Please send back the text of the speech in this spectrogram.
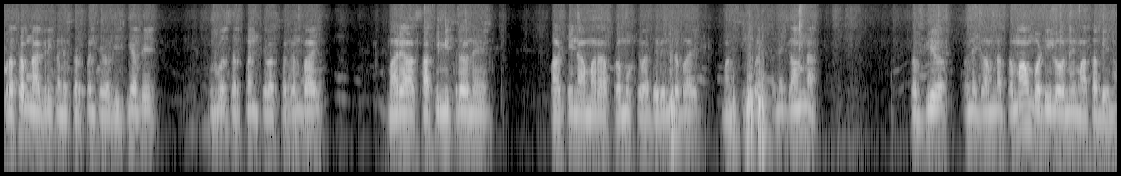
પ્રથમ નાગરિક અને સરપંચ એવા વિદ્યાબેન, પૂર્વ સરપંચ એવા છગનભાઈ, મારા સાથી મિત્ર અને પાર્ટીના અમારા પ્રમુખ એવા દેવેન્દ્રભાઈ, માનસિંહભાઈ અને ગામના સભ્ય અને ગામના તમામ વડીલો અને માતા બહેનો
